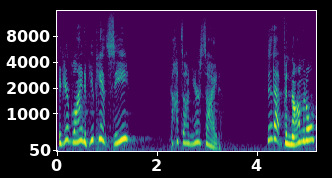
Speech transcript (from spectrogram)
if you're blind, if you can't see, God's on your side. Isn't that phenomenal?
